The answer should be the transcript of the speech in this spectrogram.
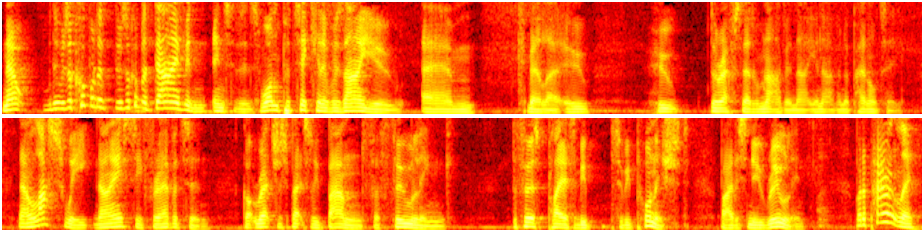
Now there was a couple of there was a couple of diving incidents. One particular was Ayew um, Camilla, who who the ref said, "I'm not having that. You're not having a penalty." Now last week, Niasse for Everton got retrospectively banned for fooling the first player to be to be punished by this new ruling. But apparently,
